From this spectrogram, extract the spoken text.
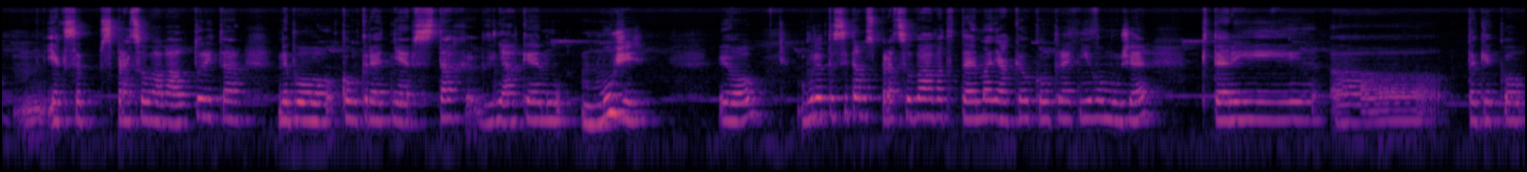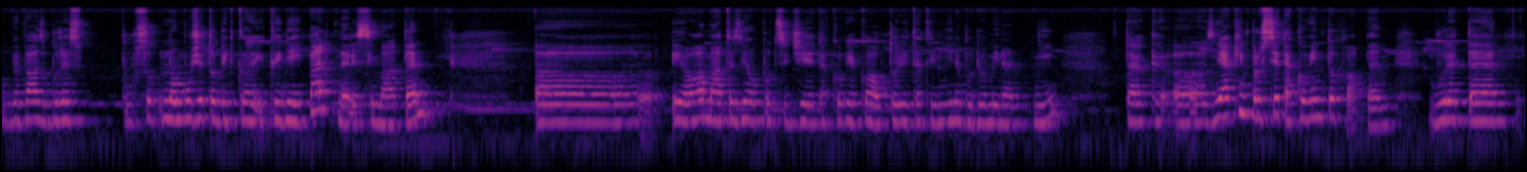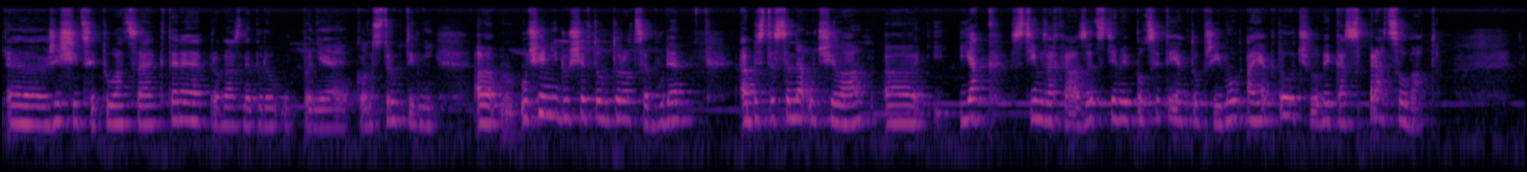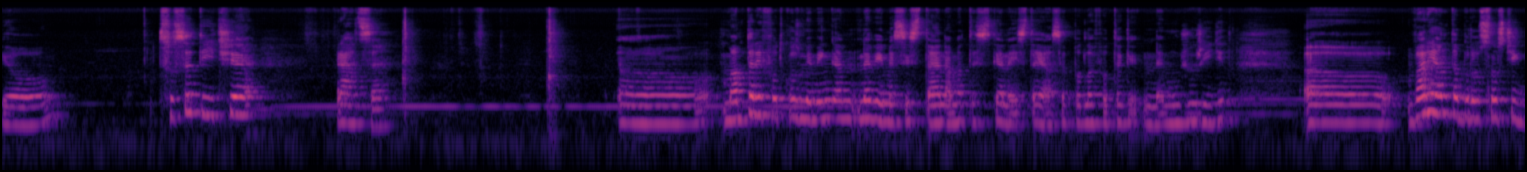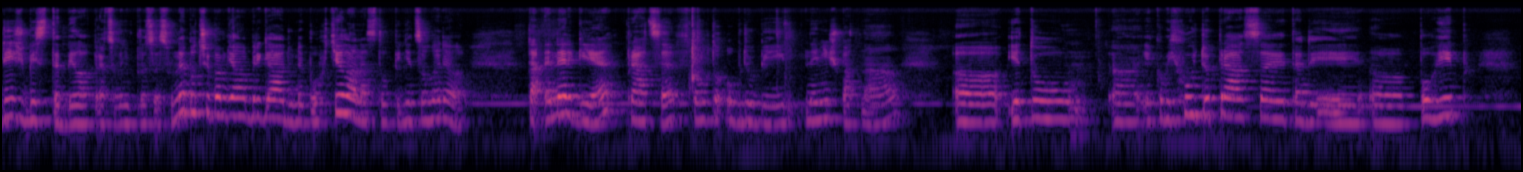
jak se zpracovává autorita, nebo konkrétně vztah k nějakému muži, jo, budete si tam zpracovávat téma nějakého konkrétního muže, který uh, tak jako ve vás bude způsob, no může to být klidně i partner, jestli máte, uh, jo, a máte z něho pocit, že je takový jako autoritativní nebo dominantní, tak uh, s nějakým prostě takovýmto chlapem budete uh, řešit situace, které pro vás nebudou úplně konstruktivní. A učení duše v tomto roce bude abyste se naučila, eh, jak s tím zacházet, s těmi pocity, jak to přijmout a jak toho člověka zpracovat. Jo. Co se týče práce, Uh, mám tady fotku s mimingem, nevím, jestli jste na mateřské, nejste, já se podle fotek nemůžu řídit. Uh, varianta budoucnosti, když byste byla v pracovním procesu, nebo třeba dělala brigádu, nebo chtěla nastoupit, něco hledala ta energie práce v tomto období není špatná. Uh, je tu uh, jakoby chuť do práce, je tady uh, pohyb,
